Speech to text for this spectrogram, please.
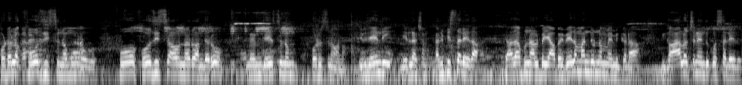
ఫోటోలకు ఫోజ్ ఇస్తున్నాము ఫో ఫోజ్ ఇస్తూ ఉన్నారు అందరూ. మేము చేస్తున్నాం పొడుస్తున్నాం ఇది ఏంది నిర్లక్ష్యం కనిపిస్తలేదా? దాదాపు నలభై యాభై వేల మంది ఉన్నాం మేము ఇక్కడ. ఇంకా ఆలోచన ఎందుకు వస్తలేదు?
